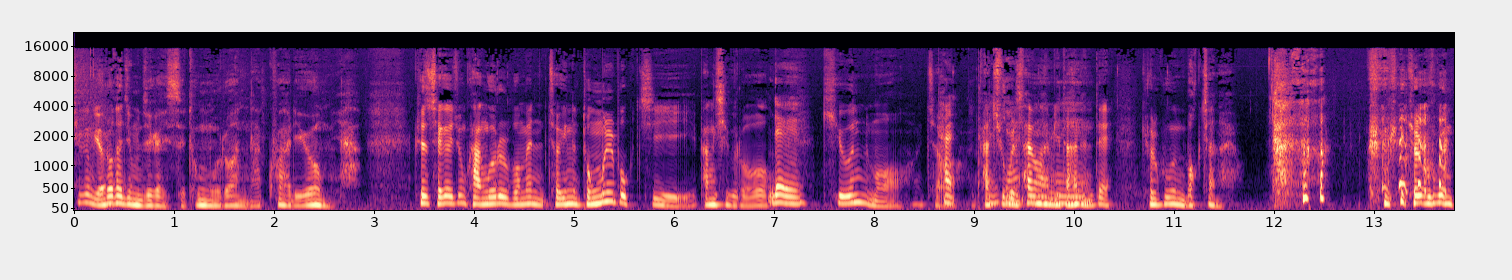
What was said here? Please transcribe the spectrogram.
지금 여러 가지 문제가 있어요. 동물원, 아쿠아리움. 야. 그래서 제가 좀 광고를 보면 저희는 동물 복지 방식으로 네. 키운 뭐저 가축을 사용합니다 네. 하는데 결국은 먹잖아요. 결국은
